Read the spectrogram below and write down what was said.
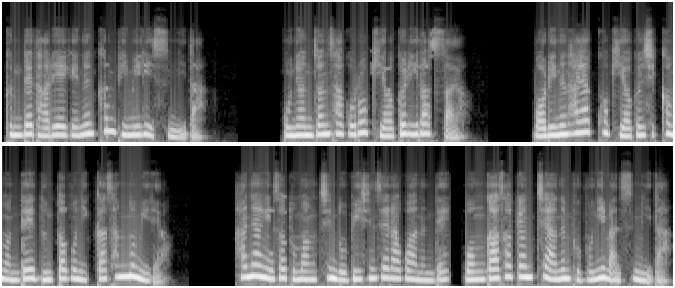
근데 다리에게는 큰 비밀이 있습니다. 5년 전 사고로 기억을 잃었어요. 머리는 하얗고 기억은 시커먼데 눈 떠보니까 상놈이래요. 한양에서 도망친 노비 신세라고 하는데 뭔가 석연치 않은 부분이 많습니다.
